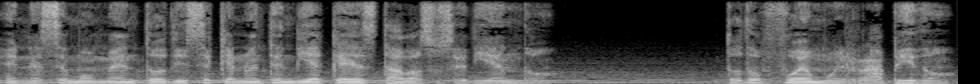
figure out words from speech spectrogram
En ese momento dice que no entendía qué estaba sucediendo. Todo fue muy rápido,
